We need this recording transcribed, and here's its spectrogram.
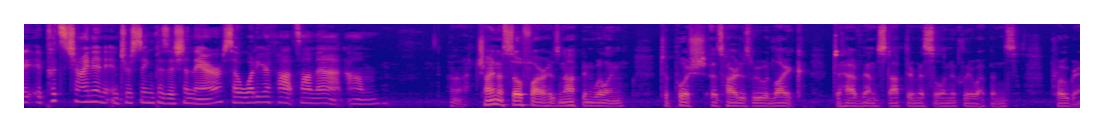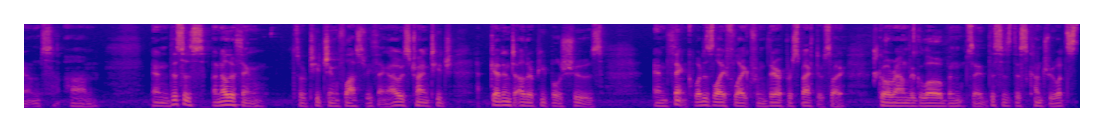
It, it, puts China in an interesting position there. So, what are your thoughts on that? Um, uh, China so far has not been willing to push as hard as we would like to have them stop their missile and nuclear weapons programs. Um, and this is another thing, of teaching philosophy thing. I always try and teach, get into other people's shoes and think, what is life like from their perspective? So I go around the globe and say, this is this country. What's,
